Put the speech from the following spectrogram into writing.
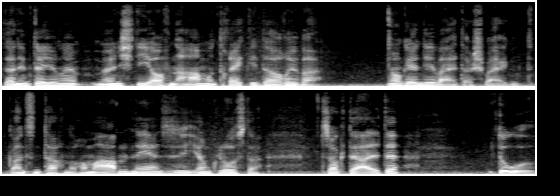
Da nimmt der junge Mönch die auf den Arm und trägt die darüber. Nun gehen die weiter, schweigend, den ganzen Tag noch. Am Abend nähern sie sich ihrem Kloster. Sagt der Alte, du,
